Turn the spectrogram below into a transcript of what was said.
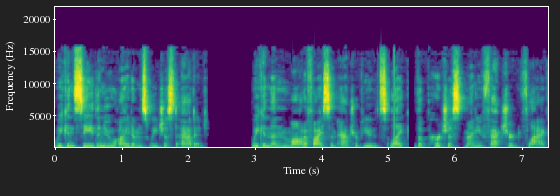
We can see the new items we just added. We can then modify some attributes like the purchased manufactured flag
